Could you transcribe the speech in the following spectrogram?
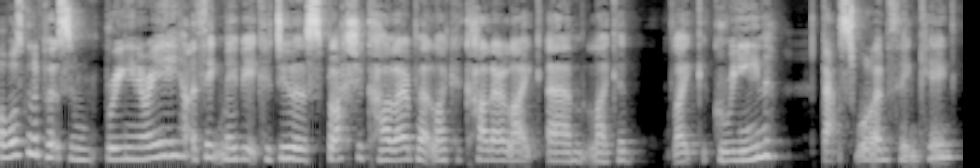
I was going to put some greenery. I think maybe it could do a splash of color, but like a color like um, like a like green. That's what I'm thinking.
